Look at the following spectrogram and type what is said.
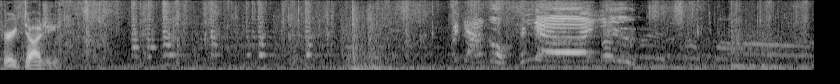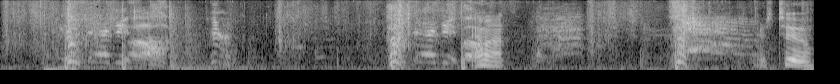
Very dodgy. Come on. There's two.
